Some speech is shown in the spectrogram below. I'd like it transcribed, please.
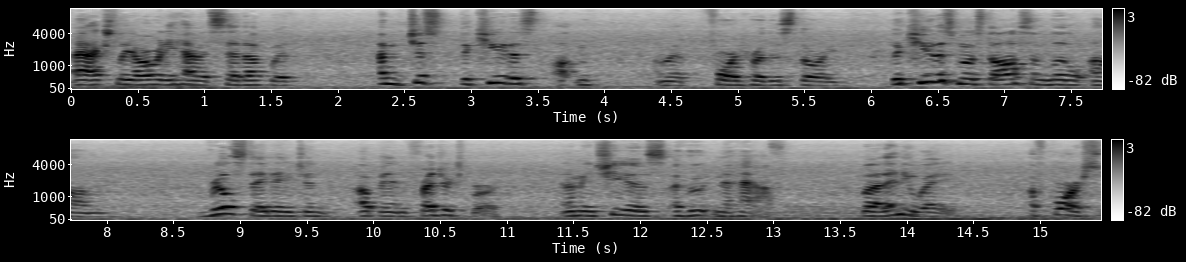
I actually already have it set up with. I'm just the cutest. Um, I'm going to forward her this story. The cutest, most awesome little um, real estate agent up in Fredericksburg. And I mean, she is a hoot and a half. But anyway, of course,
